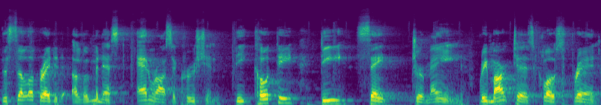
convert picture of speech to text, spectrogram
the celebrated Illuminist and Rosicrucian, the Comte de Saint Germain, remarked to his close friend,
